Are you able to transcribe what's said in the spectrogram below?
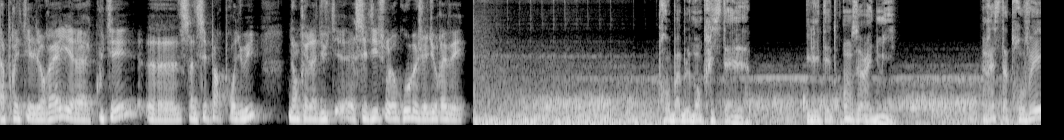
a prêté l'oreille, elle a écouté, euh, ça ne s'est pas reproduit, donc elle, a dû, elle s'est dit sur le coup, ben, j'ai dû rêver. Probablement Christelle. Il était 11h30. Reste à trouver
